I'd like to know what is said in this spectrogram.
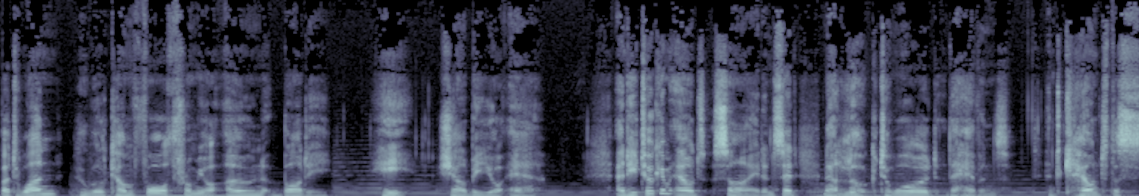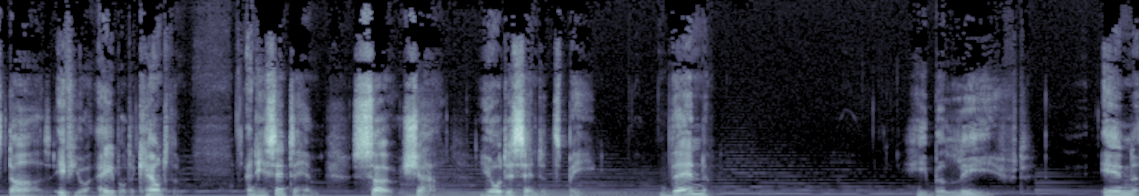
but one who will come forth from your own body, he shall be your heir. And he took him outside and said, Now look toward the heavens and count the stars, if you are able to count them. And he said to him, So shall your descendants be. Then he believed in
